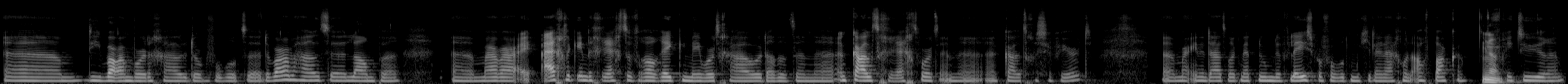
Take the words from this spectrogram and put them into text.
ehm, die warm worden gehouden door bijvoorbeeld eh, de warmhouten lampen. Uh, maar waar e- eigenlijk in de gerechten vooral rekening mee wordt gehouden dat het een, uh, een koud gerecht wordt en uh, koud geserveerd. Uh, maar inderdaad, wat ik net noemde, vlees bijvoorbeeld, moet je daarna gewoon afbakken, Ja. frituren.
